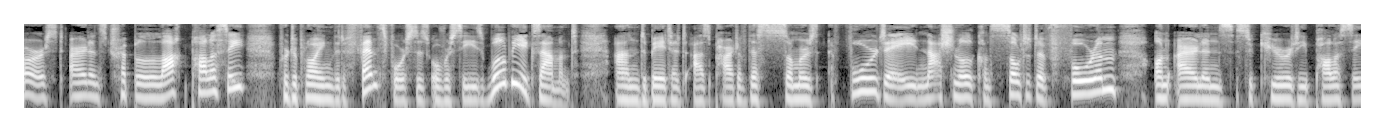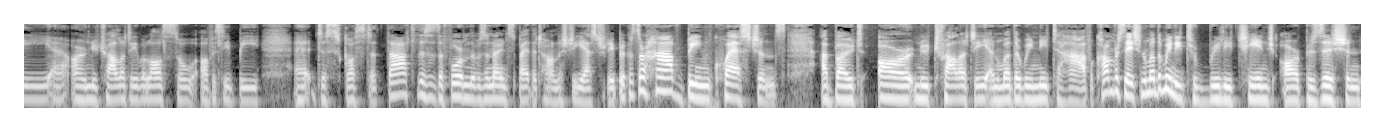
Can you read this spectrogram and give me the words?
first, Ireland's triple lock policy for deploying the Defence Forces overseas will be examined and debated as part of this summer's four day National Consultative Forum on Ireland's security policy. Uh, our neutrality will also obviously be uh, discussed at that. This is a forum that was announced by the Taoiseach yesterday because there have been questions about our neutrality and whether we need to have a conversation, whether we need to really change our position.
